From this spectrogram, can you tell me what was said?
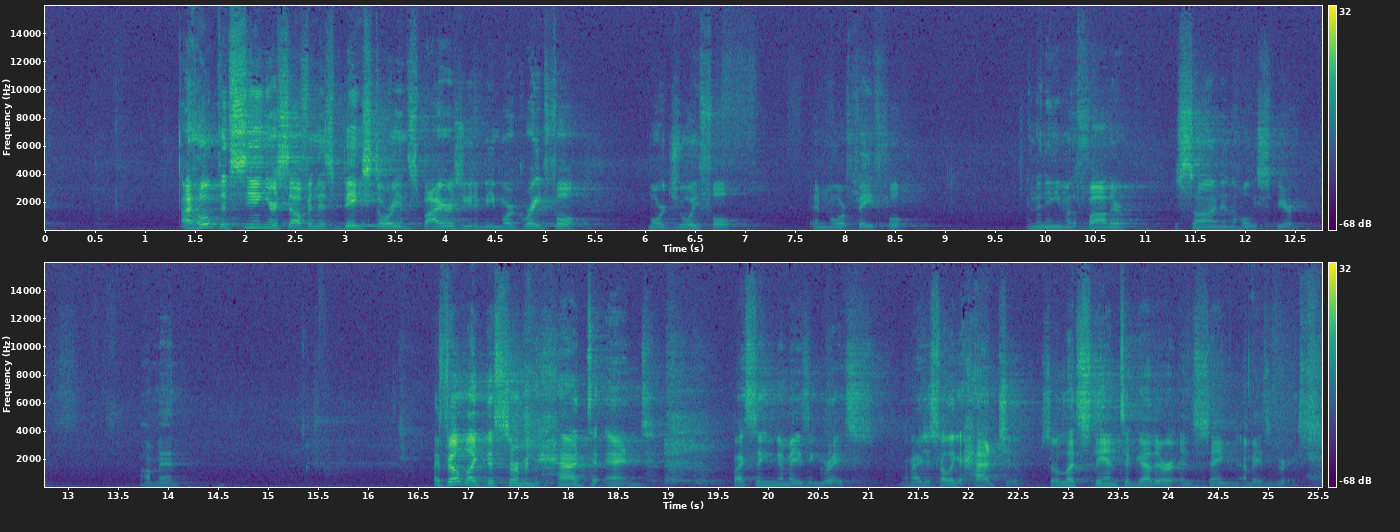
I hope that seeing yourself in this big story inspires you to be more grateful, more joyful, and more faithful. In the name of the Father, the Son, and the Holy Spirit. Amen. I felt like this sermon had to end by singing Amazing Grace. I mean, I just felt like it had to. So let's stand together and sing Amazing Grace.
